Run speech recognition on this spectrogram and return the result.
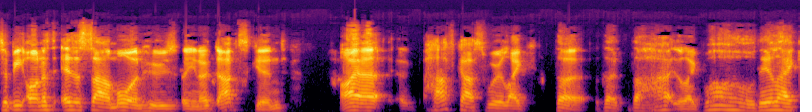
to be honest, as a Samoan who's you know dark skinned, I uh, half castes were like the the the high, like whoa they're like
